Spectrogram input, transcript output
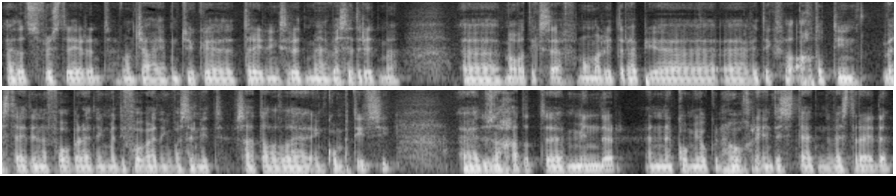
Dat is frustrerend, want ja, je hebt natuurlijk trainingsritme en wedstrijdritme. Maar wat ik zeg, normaliter heb je, weet ik veel, 8 tot 10 wedstrijden in de voorbereiding. Maar die voorbereiding was er niet. We zaten al in competitie. Dus dan gaat het minder en dan kom je ook een hogere intensiteit in de wedstrijden.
